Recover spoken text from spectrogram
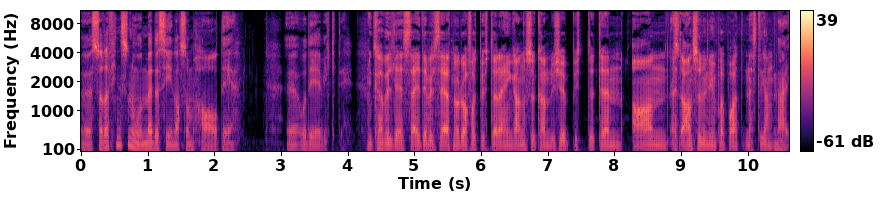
Eh, Så det finnes noen medisiner som har det, eh, og det er viktig. Hva vil det si? Det vil si at når du har fått bytta det én gang, så kan du ikke bytte til en annen, et annet synonympreparat neste gang? Nei,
